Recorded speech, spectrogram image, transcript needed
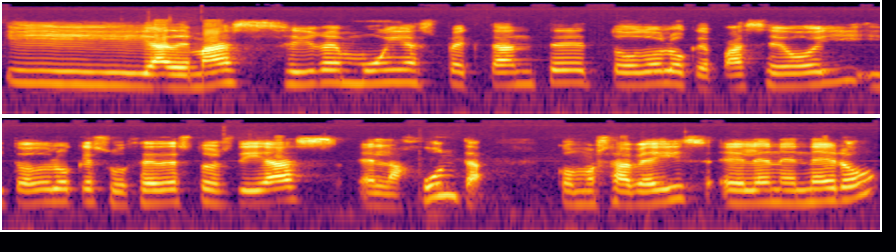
Y además sigue muy expectante todo lo que pase hoy y todo lo que sucede estos días en la Junta. Como sabéis, él en enero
